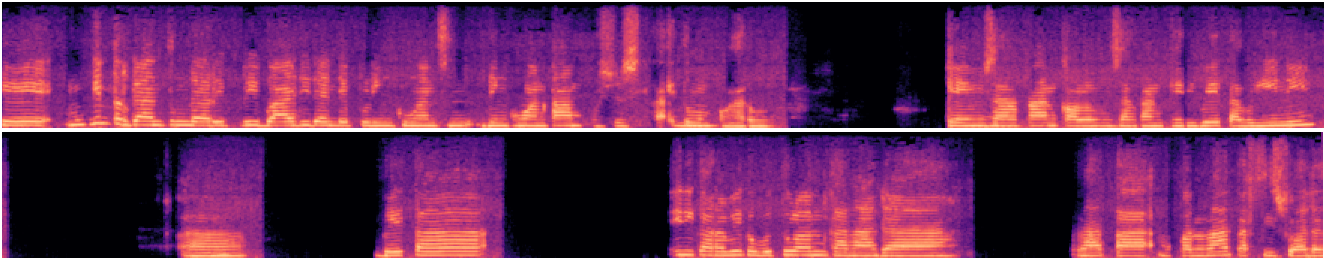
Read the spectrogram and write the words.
kayak mungkin tergantung dari pribadi dan dari lingkungan lingkungan kampus justru itu hmm. mempengaruhi. Kayak misalkan kalau misalkan kayak beta begini uh, beta ini karena beta kebetulan karena ada lata bukan latar sih sudah ada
